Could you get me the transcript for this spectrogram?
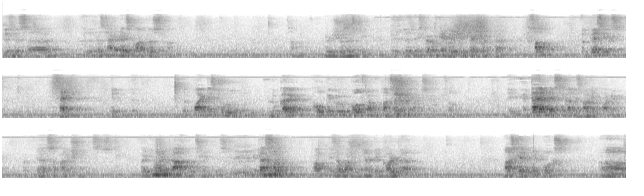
this is, uh, this is a standardized corpus from some British university. This experiment can be repeated, but uh, some uh, basics set. The, the, the point is to look at how people go from concept to concept. So the entire lexicon is not important, but uh, some collection of this. So if a graph looks like this, it has some properties of what is generally called uh, large scale networks. Uh,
